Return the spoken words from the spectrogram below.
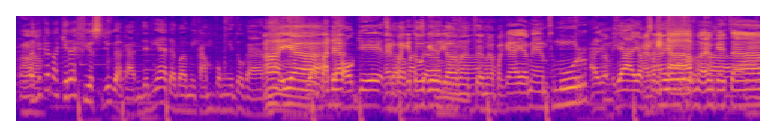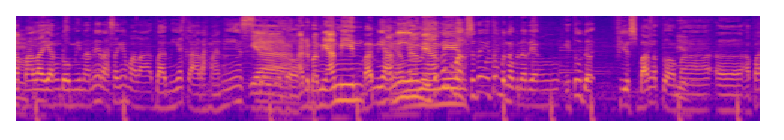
Uh, Tapi kan akhirnya fuse juga kan. Jadinya ada bami kampung itu kan. Ah iya, ada toge segala pakai macam. toge segala macam, yang pakai ayam ayam semur. Ayam, ya ayam Ayam sayur, kecap. Ayam ah, kecap. Malah yang dominannya rasanya malah baminya ke arah manis Ya, gitu. ada bami amin. Bami Ya, amin, bami itu amin. kan maksudnya itu benar-benar yang itu udah fuse banget tuh sama eh, apa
